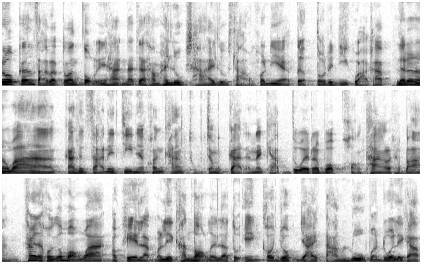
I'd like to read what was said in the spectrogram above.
ระบบการศึกษาแบบตะวันตกเนี่ยฮะน่าจะทำให้ลูกชายลูกสาวของเขาเนี่ยเติบโตได้ดีกว่าครับและแน่นอนว่าการศึกษาในจีนเนี่ยค่อนข้างถูกจำกัดนะครับด้วยระบบของทางรัฐบาลถ้าหลายคนก็มองว่าโอเคแหละมาเรียนข้างนอกเลยแล้วตัวเองก็ยกย้ายตามลูกมาด้วยเลยครับ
